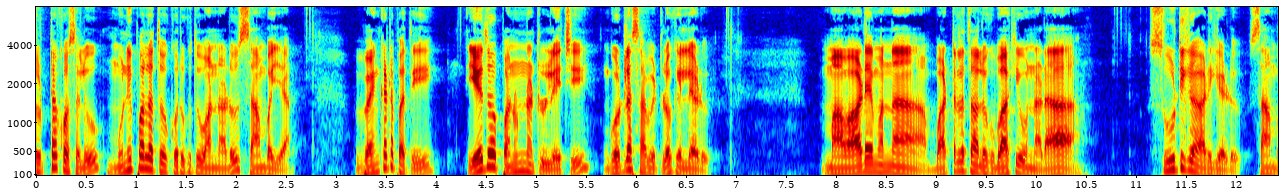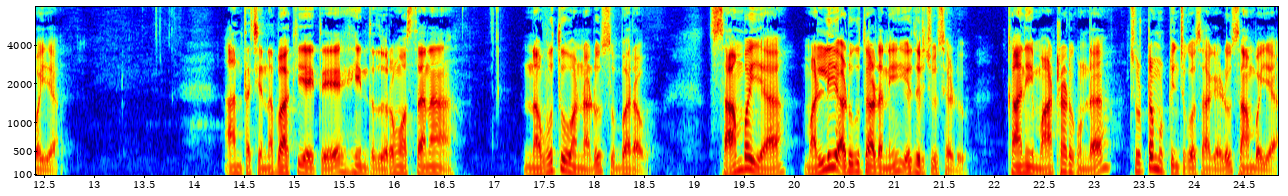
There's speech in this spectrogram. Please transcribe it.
చుట్టకొసలు మునిపల్లతో కొరుకుతూ అన్నాడు సాంబయ్య. వెంకటపతి ఏదో పనున్నట్లు లేచి గొడ్ల సావిట్లోకెళ్ళాడు. మా వాడేమన్నా బట్టల తాలూకు బాకీ ఉన్నాడా? సూటిగా అడిగాడు సాంబయ్య. అంత చిన్న బాకీ అయితే ఇంత దూరం వస్తానా? నవ్వుతూ అన్నాడు సుబ్బారావు. సాంబయ్య మళ్ళీ అడుగుతాడని ఎదురుచూశాడు. కానీ మాట్లాడకుండా చుట్టముట్టించుకోసాగాడు సాంబయ్య.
